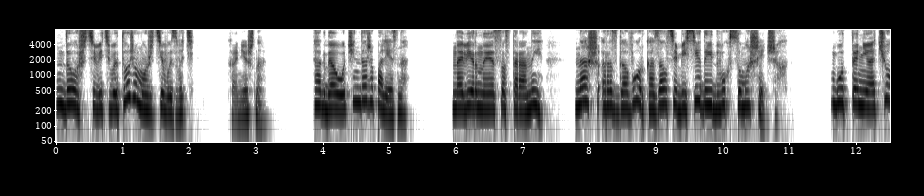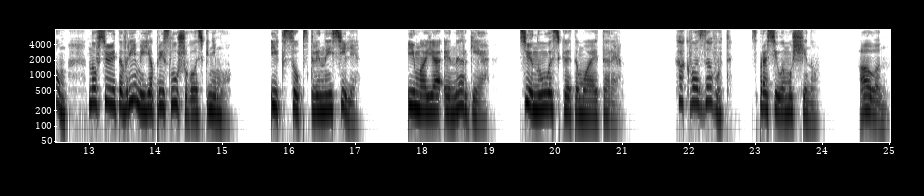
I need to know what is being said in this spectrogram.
Дождь ведь вы тоже можете вызвать? Конечно. Тогда очень даже полезно. Наверное, со стороны наш разговор казался беседой двух сумасшедших. Будто ни о чем, но все это время я прислушивалась к нему и к собственной силе. И моя энергия тянулась к этому Айтере. «Как вас зовут?» — спросила мужчину. «Алан»,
